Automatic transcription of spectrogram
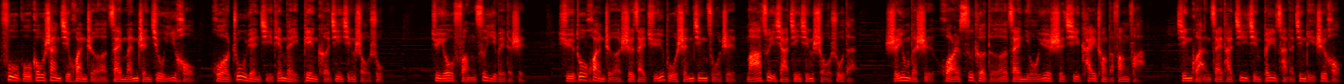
腹股沟疝气患者在门诊就医后或住院几天内便可进行手术。具有讽刺意味的是，许多患者是在局部神经组织麻醉下进行手术的，使用的是霍尔斯特德在纽约时期开创的方法。尽管在他几近悲惨的经历之后，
